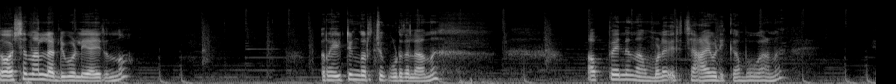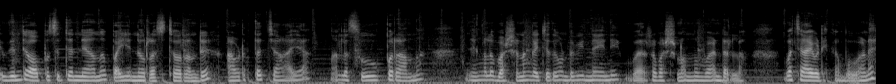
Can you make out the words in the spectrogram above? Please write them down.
ദോശ നല്ല അടിപൊളിയായിരുന്നു. റേറ്റും കുറച്ച് കൂടുതലാണ്. അപ്പനെ നമ്മൾ ഒരു ചായ കുടിക്കാൻ പോവുകയാണ് ഇതിന്റെ ഓപ്പോസിറ്റ് തന്നെയാണ് പയ്യന്നൂർ റെസ്റ്റോറന്റ് അവിടുത്തെ ചായ നല്ല സൂപ്പറാണ്. ഞങ്ങൾ ഭക്ഷണം കഴിച്ചത് കൊണ്ട് പിന്നെ ഇനി വേറെ ഭക്ഷണമൊന്നും വേണ്ടല്ലോ. അപ്പോൾ ചായ കുടിക്കാൻ പോവുകയാണേ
